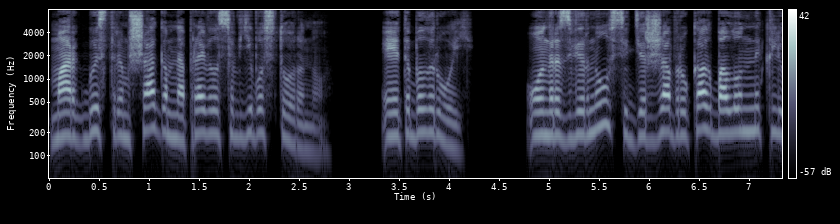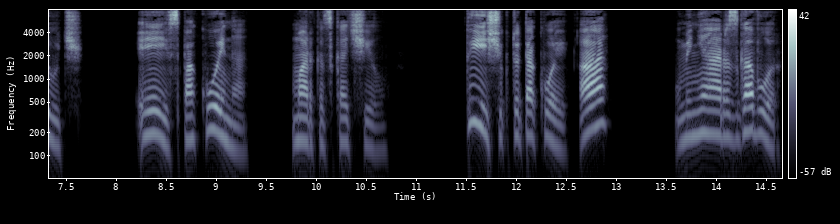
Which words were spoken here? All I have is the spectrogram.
Марк быстрым шагом направился в его сторону. Это был Рой. Он развернулся, держа в руках баллонный ключ. «Эй, спокойно!» — Марк отскочил. «Ты еще кто такой, а? У меня разговор.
